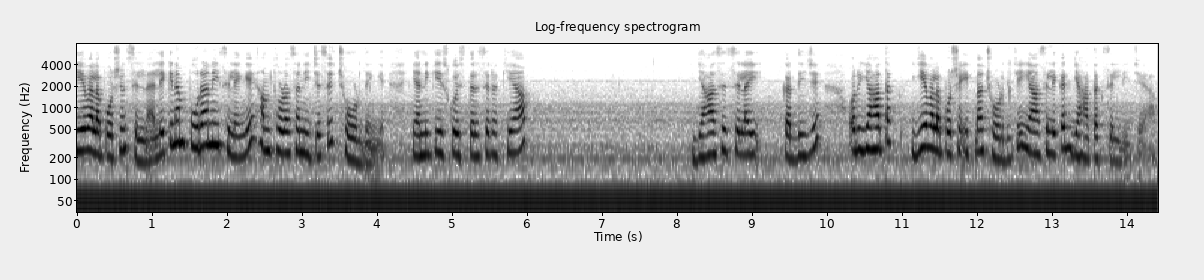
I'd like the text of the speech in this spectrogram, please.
ये वाला पोर्शन सिलना है, लेकिन हम पूरा नहीं सिलेंगे, हम थोड़ा सा नीचे से छोड़ देंगे। यानी कि इसको इस तरह से रखिए आप। यहाँ से सिलाई कर दीजिए और यहाँ तक ये वाला पोर्शन इतना छोड़ दीजिए, यहाँ से लेकर यहाँ तक सिल लीजिए आप।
